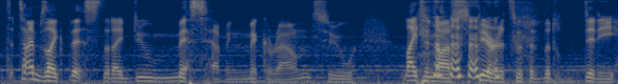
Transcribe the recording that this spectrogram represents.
it's at times like this that I do miss having Mick around to lighten our spirits with a little ditty.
